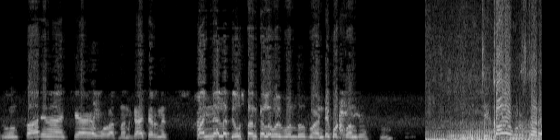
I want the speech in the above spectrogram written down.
ಇವನ್ ತಾಯಿನ ಅದ್ ನನ್ ಗಾಚಾರನೆ. ಮೊನ್ನೆಲ್ಲ ದೇವಸ್ಥಾನಕ್ಕೆಲ್ಲ ಹೋಗಿ ಬಂದು ಅಂಡೆ ಕೊಟ್ಟು ಬಂದು ಹ್ಮ್. ಚಿಕ್ಕಾನೆ ಉರಿಸ್ತಾರೆ.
